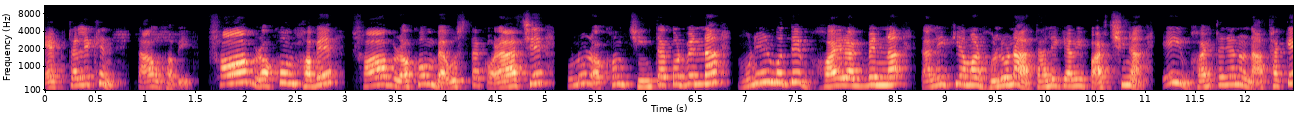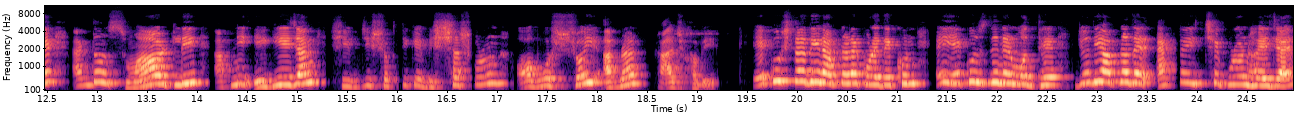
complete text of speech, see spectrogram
একটা লেখেন, তাও হবে। সব রকম হবে, সব রকম ব্যবস্থা করা আছে। কোনো রকম চিন্তা করবেন না, মনের মধ্যে ভয় রাখবেন না। তাহলে কি আমার হলো না? তাহলে কি আমি পারছি না? এই ভয়টা যেন না থাকে, একদম স্মার্টলি আপনি এগিয়ে যান। শিবজির শক্তিকে বিশ্বাস করুন, অবশ্যই আপনার কাজ হবে। একুশটা দিন আপনারা করে দেখুন। এই একুশ দিনের মধ্যে যদি আপনাদের একটা ইচ্ছে পূরণ হয়ে যায়,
